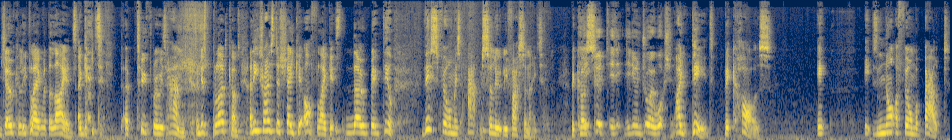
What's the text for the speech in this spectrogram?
jokily playing with the lions and gets a tooth through his hand and just blood comes and he tries to shake it off like it's no big deal. This film is absolutely fascinating because Is it good? Is it, did you enjoy watching it? I did because it it's not a film about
